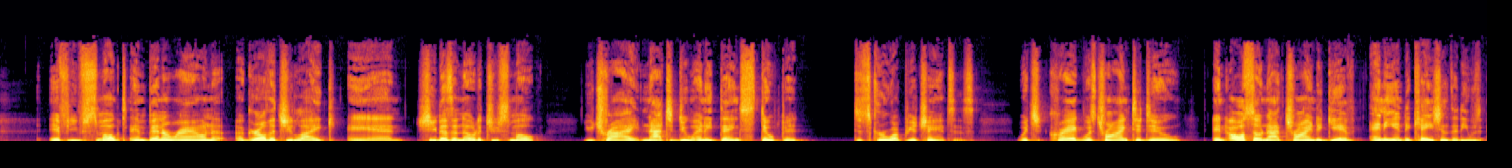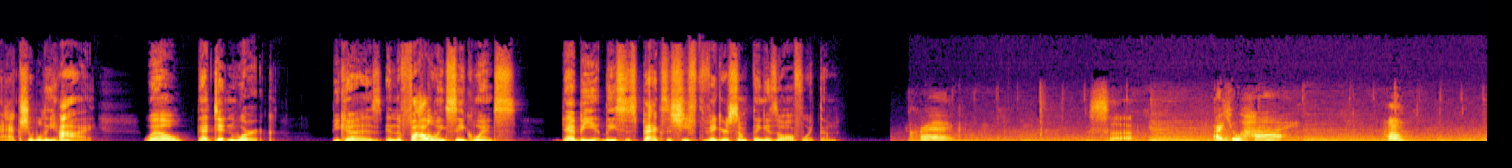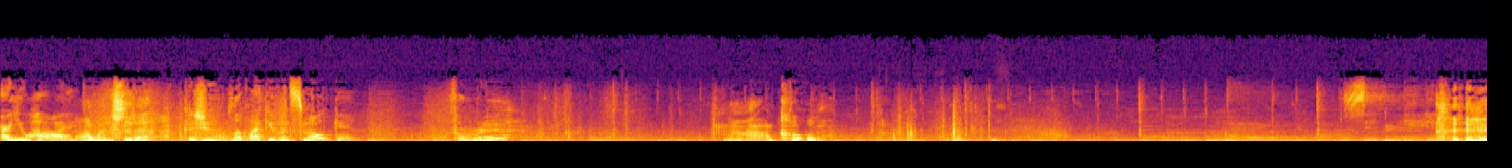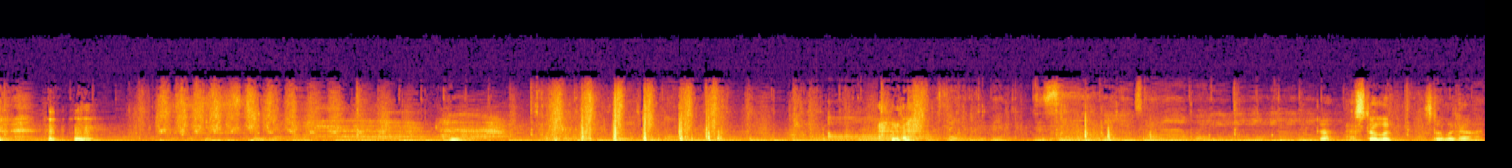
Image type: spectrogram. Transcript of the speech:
if you've smoked and been around a girl that you like and she doesn't know that you smoke, you try not to do anything stupid to screw up your chances, which Craig was trying to do, and also not trying to give any indications that he was actually high. Well, that didn't work because in the following sequence, Debbie at least suspects that she figures something is off with them. Craig, What's up? are you high? Huh? Are you high? No, why you say that? Because you look like you've been smoking. For real? Nah, I'm cool. I still look, still look high.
